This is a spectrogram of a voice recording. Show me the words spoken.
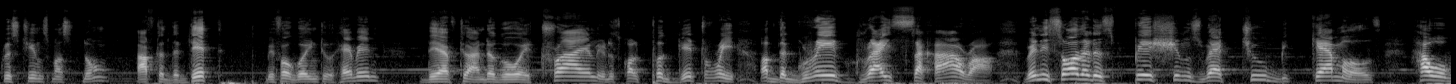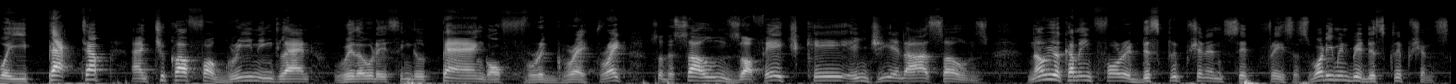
Christians must know after the death, before going to heaven, they have to undergo a trial. It is called purgatory of the great dry Sahara. When he saw that his patients were two big camels, however, he packed up and took off for Green England without a single pang of regret, right? So the sounds of H, K, N, G and R sounds. Now you are coming for a description and set phrases. What do you mean by descriptions?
